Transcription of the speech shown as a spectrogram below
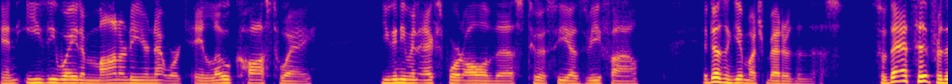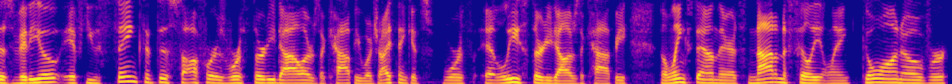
an easy way to monitor your network, a low cost way, you can even export all of this to a CSV file. It doesn't get much better than this. So that's it for this video. If you think that this software is worth $30 a copy, which I think it's worth at least $30 a copy, the link's down there. It's not an affiliate link. Go on over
